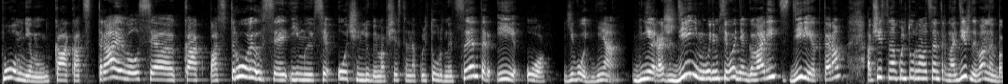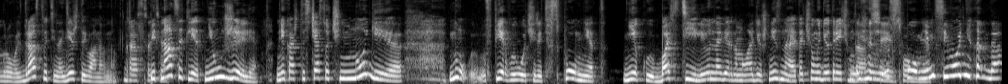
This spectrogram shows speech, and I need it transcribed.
помним, как отстраивался, как построился, и мы все очень любим общественно-культурный центр. И о его дня, дне рождения мы будем сегодня говорить с директором общественно-культурного центра Надеждой Ивановной Багровой. Здравствуйте, Надежда Ивановна. Здравствуйте. 15 лет, неужели? Мне кажется, сейчас очень многие, ну, в первую очередь вспомнят некую Бастилию, наверное, молодежь не знает, о чем идет речь, мы да, вспомним помнят. сегодня, да.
